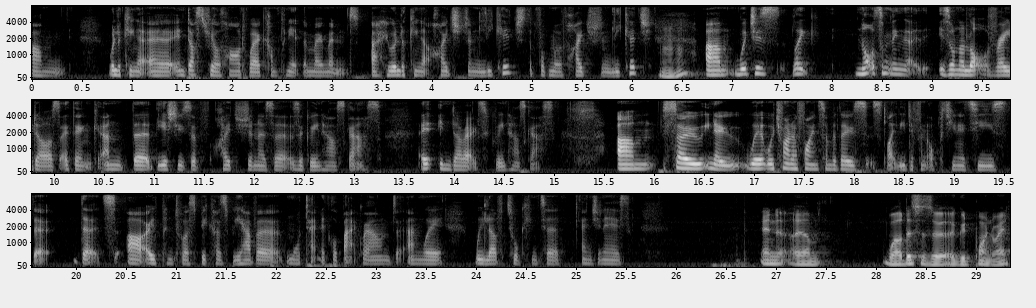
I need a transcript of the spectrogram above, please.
um, we're looking at an industrial hardware company at the moment uh, who are looking at hydrogen leakage, the problem of hydrogen leakage, um, which is like not something that is on a lot of radars, I think, and the, the issues of hydrogen as a, as a greenhouse gas, indirect greenhouse gas. Um, so, you know, we're, we're trying to find some of those slightly different opportunities that that are open to us because we have a more technical background and we we love talking to engineers. And um, well, this is a, a good point, right?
